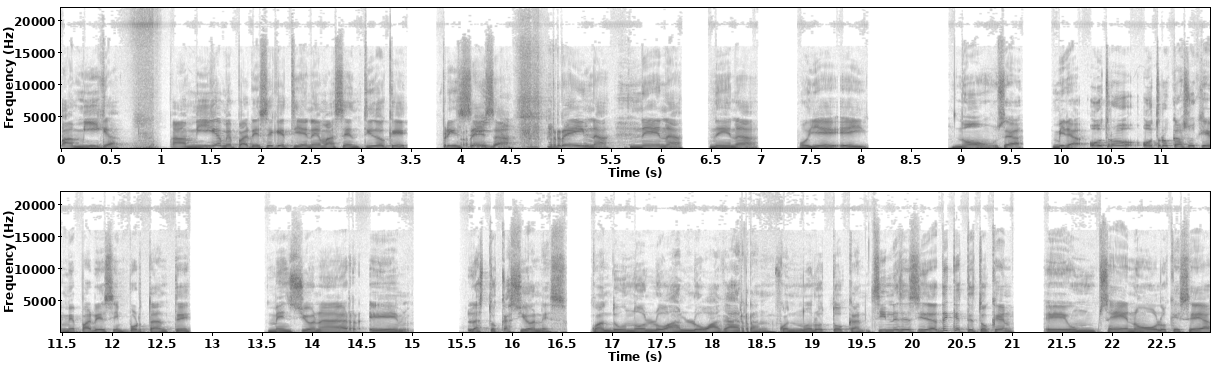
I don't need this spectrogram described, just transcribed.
amiga. Amiga me parece que tiene más sentido que princesa, reina, nena, nena. Oye, hey, no, o sea, mira, otro, otro caso que me parece importante mencionar, eh, las tocaciones, cuando uno lo, lo agarran, cuando uno lo tocan, sin necesidad de que te toquen eh, un seno o lo que sea,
